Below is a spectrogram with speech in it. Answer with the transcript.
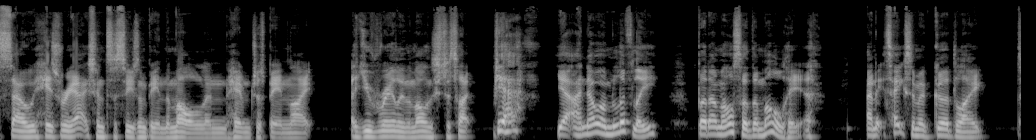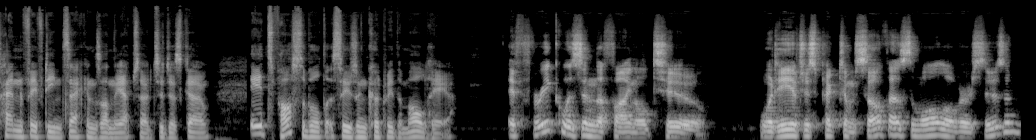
So his reaction to Susan being the mole and him just being like, Are you really the mole? And he's just like, Yeah, yeah, I know I'm lovely, but I'm also the mole here. And it takes him a good like 10, 15 seconds on the episode to just go, It's possible that Susan could be the mole here. If Freek was in the final two, would he have just picked himself as the mole over Susan?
